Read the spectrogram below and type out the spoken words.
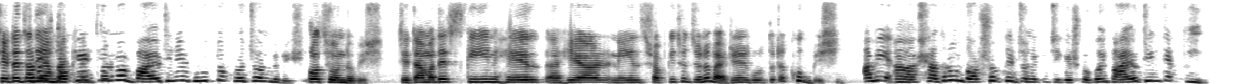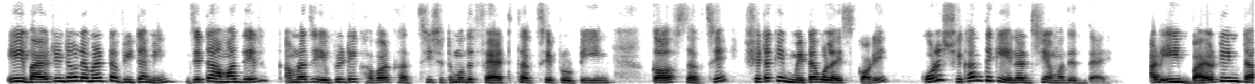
সেটা যদি আমরা ত্বকের জন্য বায়োটিনের গুরুত্ব প্রচণ্ড বেশি। প্রচণ্ড বেশি যেটা আমাদের স্কিন হেলথ হেয়ার নেলস সবকিছুর জন্য বায়োটিনের গুরুত্বটা খুব বেশি। আমি সাধারণ দর্শকদের জন্য একটু জিজ্ঞেস করব ওই বায়োটিনটা কি? এই বায়োটিনটা হলো এমন একটা ভিটামিন যেটা আমাদের আমরা যে এভরিডে খাবার খাচ্ছি সেটার মধ্যে ফ্যাট থাকছে প্রোটিন কার্বস থাকছে সেটাকে মেটাবোলাইজ করে করে সেখান থেকে এনার্জি আমাদের দেয়। আর এই বায়োটিনটা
